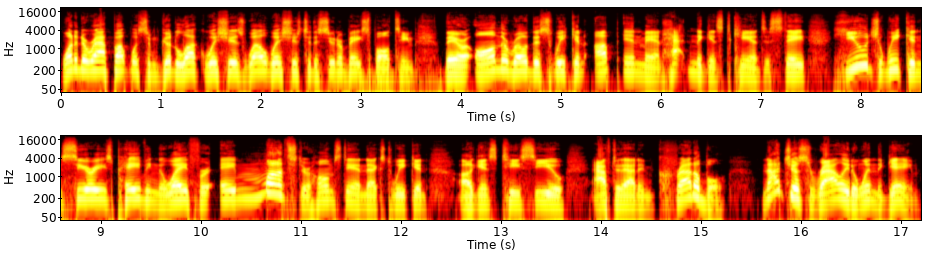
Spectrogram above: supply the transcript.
wanted to wrap up with some good luck wishes, well wishes to the Sooner baseball team. They are on the road this weekend up in Manhattan against Kansas State. Huge weekend series paving the way for a monster homestand next weekend against TCU after that incredible, not just rally to win the game,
